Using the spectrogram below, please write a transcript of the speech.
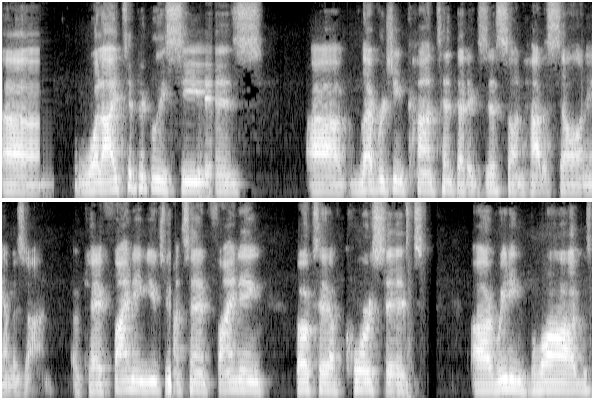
uh, what I typically see is uh, leveraging content that exists on how to sell on Amazon. Okay, finding YouTube content, finding folks that have courses, uh, reading blogs,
